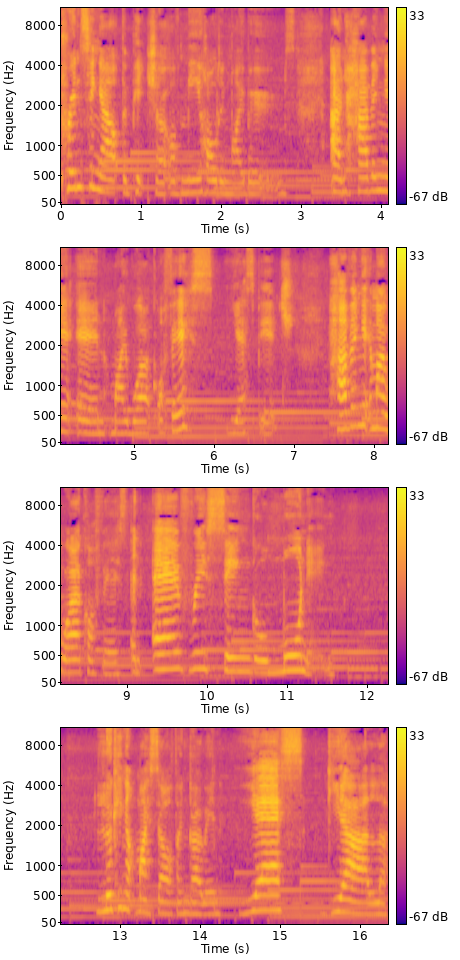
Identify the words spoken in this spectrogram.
printing out the picture of me holding my boobs and having it in my work office. Yes, bitch. Having it in my work office, and every single morning looking at myself and going, Yes, gal,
